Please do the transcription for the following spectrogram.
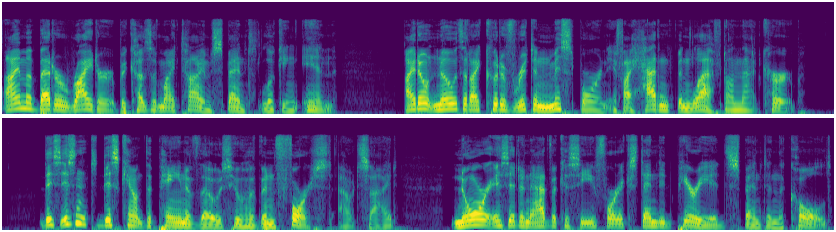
I'm a better writer because of my time spent looking in. I don't know that I could have written Mistborn if I hadn't been left on that curb. This isn't to discount the pain of those who have been forced outside, nor is it an advocacy for extended periods spent in the cold.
